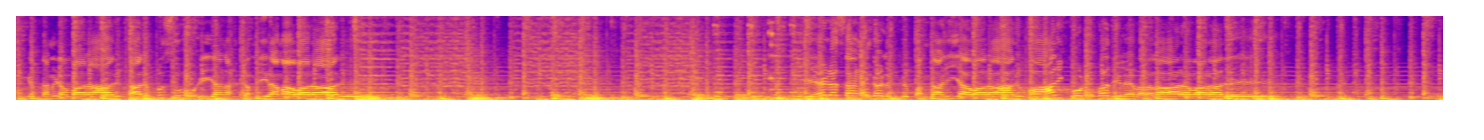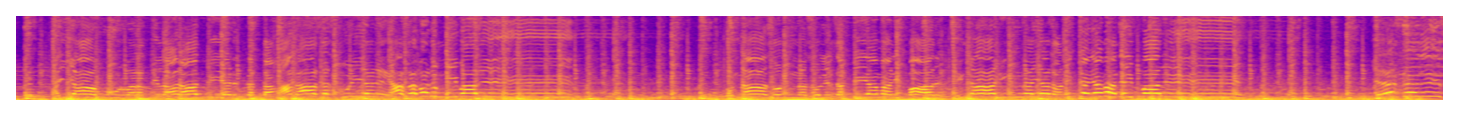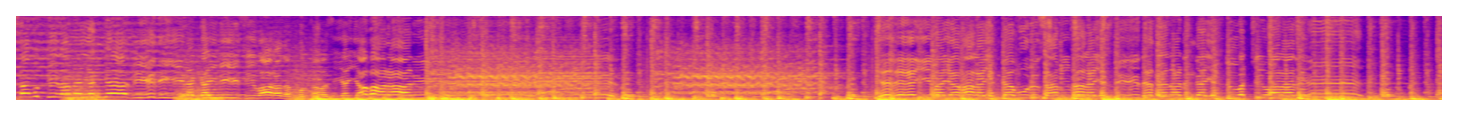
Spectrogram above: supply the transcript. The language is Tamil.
சிங்கம் தமிழம் வராரு கருப்பு சூரியனா கம்பீரமா வராரு ஏழ சனங்களுக்கு பங்காளியா வராரு வாரி கொடுப்பதிலே வரலாறு கைவீசி வாரதப்புள் கவசி ஐயா வாராரு. இமய மலை எங்க ஊரு சாமி மலை எட்டு தசை நடுங்க எட்டு வச்சு வாராரு.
